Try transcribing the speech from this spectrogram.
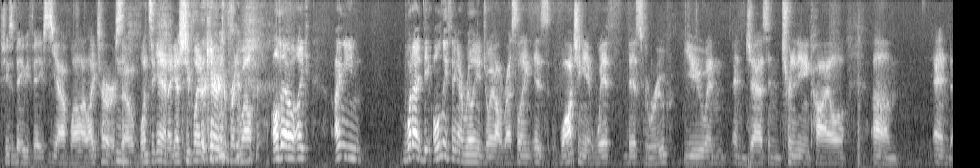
She's a baby face. Yeah, well, I liked her, so once again, I guess she played her character pretty well. Although, like, I mean, what I the only thing I really enjoy about wrestling is watching it with this group, you and and Jess and Trinity and Kyle, um, and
